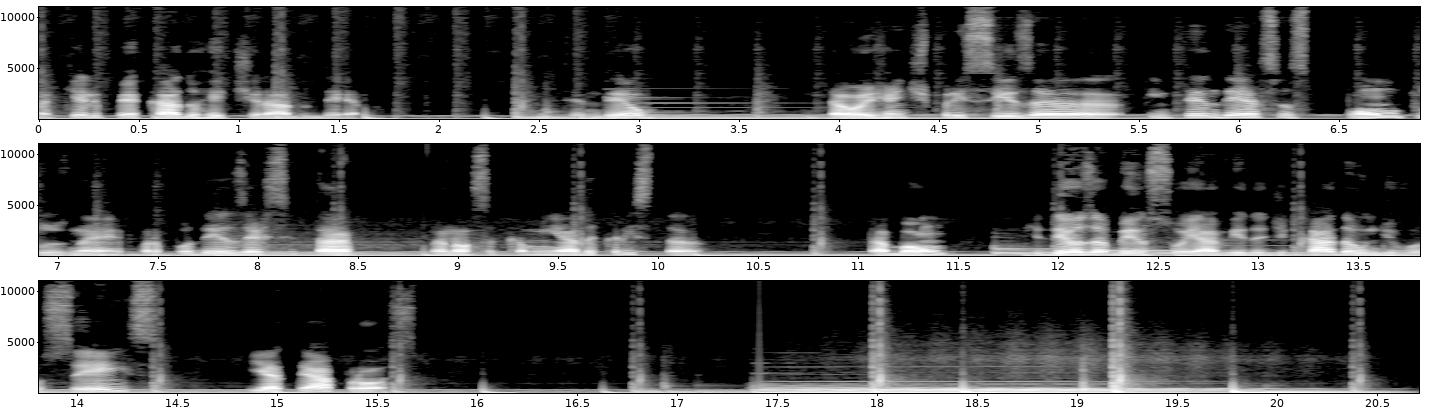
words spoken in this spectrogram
aquele pecado retirado dela. Entendeu? Então a gente precisa entender esses pontos, né, para poder exercitar na nossa caminhada cristã. Tá bom? Que Deus abençoe a vida de cada um de vocês e até a próxima.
